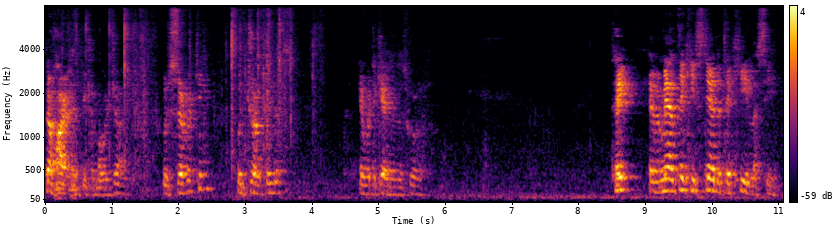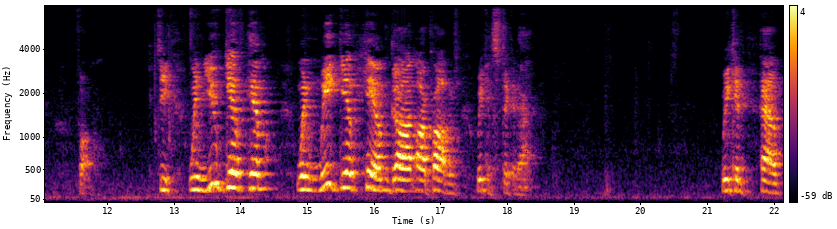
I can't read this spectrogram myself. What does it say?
Their heart has become overcharged with surfeiting, with drunkenness, and with the cares of this world. Take, if a man think he standeth, take heed lest he fall. See, when you give him, when we give him, God, our problems, we can stick it out. We can have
